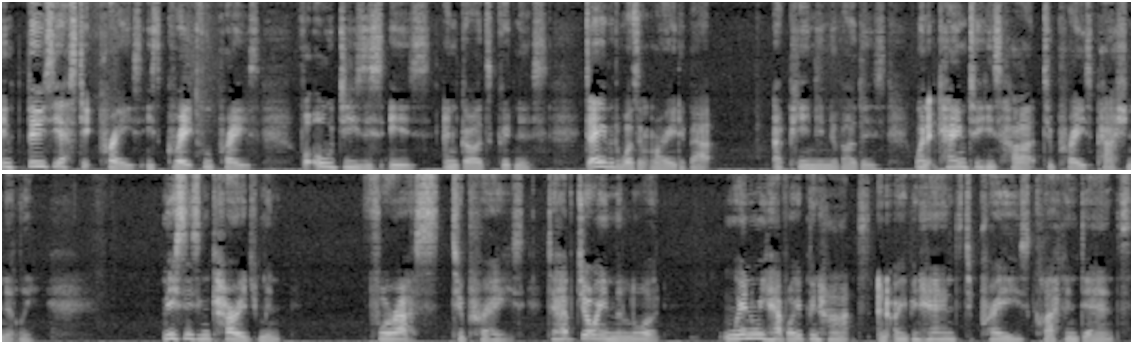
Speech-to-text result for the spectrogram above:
Enthusiastic praise is grateful praise for all Jesus is and God's goodness. David wasn't worried about opinion of others when it came to his heart to praise passionately. This is encouragement for us to praise, to have joy in the Lord. When we have open hearts and open hands to praise, clap, and dance,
